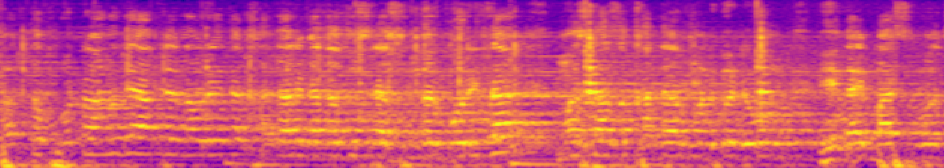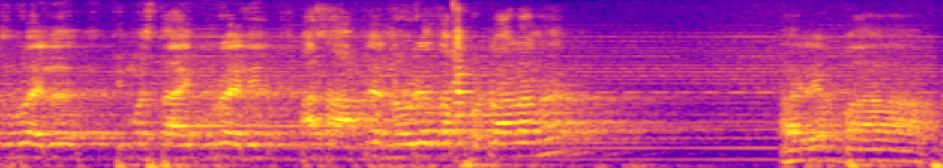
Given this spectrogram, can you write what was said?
फक्त फोटो आणू द्या आपल्या नवऱ्याच्या खांद्यावर एखादा दुसऱ्या सुंदर पोरीचा. मस्त असं खांद्यावर मुंडकं ठेवून हे काही बास वाजून राहिलं ती मस्त ऐकू राहिली. असा आपल्या नवऱ्याचा फोटो आला ना? अरे बाप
